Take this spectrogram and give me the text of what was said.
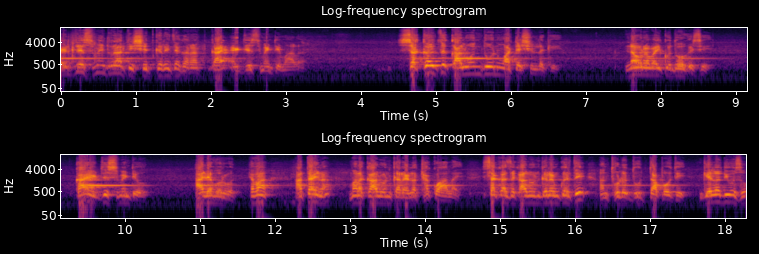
ऍडजस्टमेंट राहते शेतकऱ्याच्या घरात. काय ऍडजस्टमेंट आहे मला? सकाळचं कालवण दोन वाट्या शिल्लक आहे. नवरा बायको दोघचे काय ऍडजस्टमेंट आहे हो? आल्याबरोबर. हे बा आता आहे ना मला कालवण करायला थकवा आलाय. सकाळचं कालवण गरम करते आणि थोडं दूध तापवते. गेला दिवस हो.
